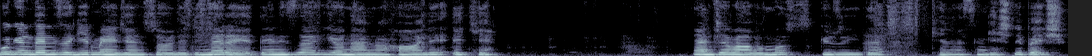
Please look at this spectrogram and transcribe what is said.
Bugün denize girmeyeceğini söyledi. Nereye? Denize yönelme hali eki. Yani cevabımız güzide kelimesinin geçtiği 5.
